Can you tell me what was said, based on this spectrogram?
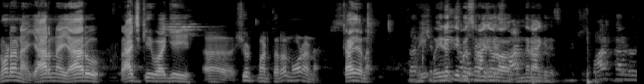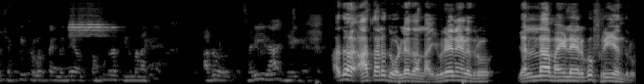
ನೋಡೋಣ ಯಾರನ್ನ ಯಾರು ರಾಜಕೀಯವಾಗಿ ಶೂಟ್ ಮಾಡ್ತಾರೋ ನೋಡೋಣ. ಕಾಯೋಣ. ಭೈರತಿ ಬಸವರಾಜ್ ಅವರ ಬಂಧನ ಆಗಿದೆ ಅದು ಸರಿನಾ ಹೇಗೆ? ಅದು ಆ ಥರದ್ದು ಒಳ್ಳೇದಲ್ಲ. ಇವ್ರೇನು ಹೇಳಿದ್ರು? ಎಲ್ಲ ಮಹಿಳೆಯರಿಗೂ ಫ್ರೀ ಅಂದರು.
